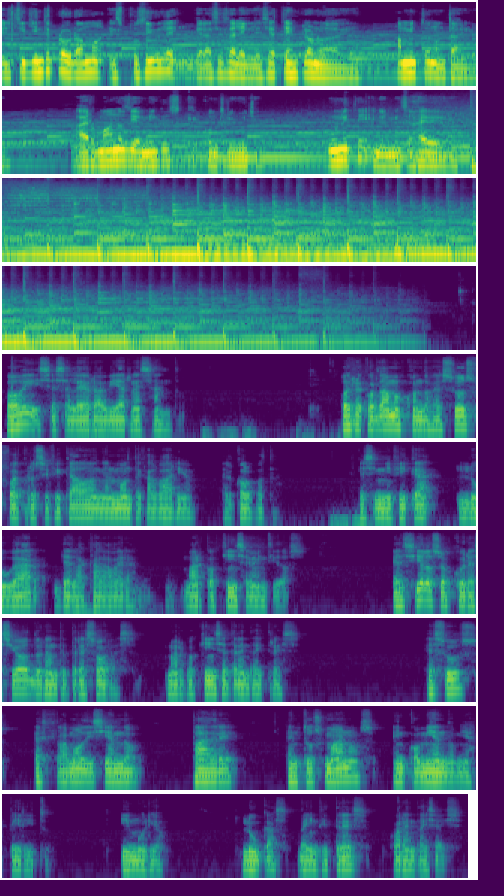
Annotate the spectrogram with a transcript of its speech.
El siguiente programa es posible gracias a la Iglesia Templo Nueva Vida, Hamilton, Ontario, a hermanos y amigos que contribuyen. Únete en el mensaje de hoy. Hoy se celebra Viernes Santo. Hoy recordamos cuando Jesús fue crucificado en el Monte Calvario, el Gólgota, que significa lugar de la calavera. Marcos 15, 22. El cielo se oscureció durante tres horas. Marcos 15, 33. Jesús exclamó diciendo, Padre, en tus manos encomiendo mi espíritu. Y murió. Lucas 23, 46.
